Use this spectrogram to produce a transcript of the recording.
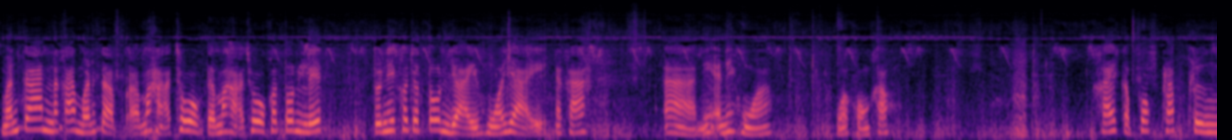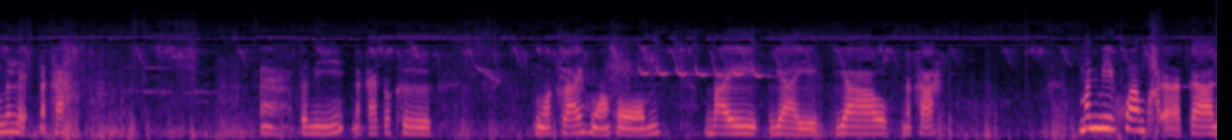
เหมือนกันนะคะ เหมือนกับอะมหาโชคแต่มหาโชคเขาต้นเล็ก ตัวนี้เขาจะต้นใหญ่หัวใหญ่นะคะ อ่านี่อันนี้หัวหัวของเขาคล้ายกับพวกพลับพลึงนั่นแหละนะคะ ตัวนี้นะคะก็คือ หัวคล้ายหัวหอม ใบใหญ่ยาวนะคะ มันมีความการ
